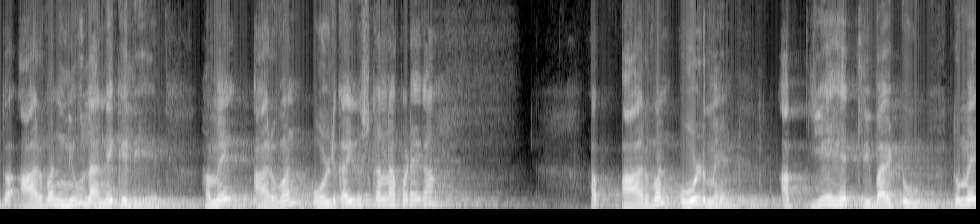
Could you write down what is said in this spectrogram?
तो आर वन न्यू लाने के लिए हमें आर वन ओल्ड का यूज़ करना पड़ेगा। अब आर वन ओल्ड में, अब ये है थ्री बाई टू तो मैं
